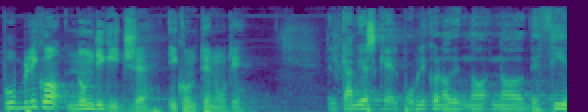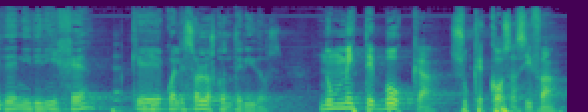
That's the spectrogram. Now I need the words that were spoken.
pubblico non dirige i contenuti, El cambio es que el público no, no- no decide ni dirige que, cuáles son los contenidos. non mette bocca su che cosa si fa,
